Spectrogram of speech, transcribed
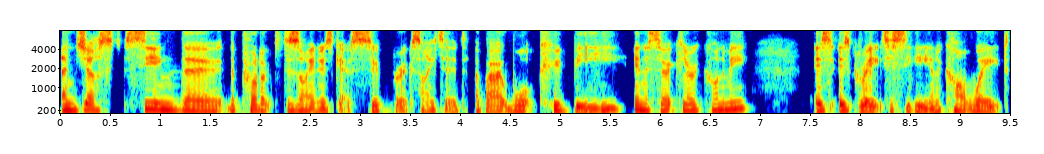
And just seeing the, the product designers get super excited about what could be in a circular economy is, is great to see. And I can't wait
